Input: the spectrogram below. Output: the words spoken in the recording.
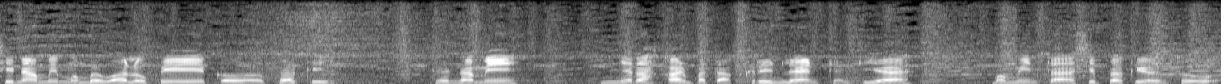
si Nami membawa Luffy ke bagi dan Nami menyerahkan peta Greenland dan dia meminta si Bagi untuk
